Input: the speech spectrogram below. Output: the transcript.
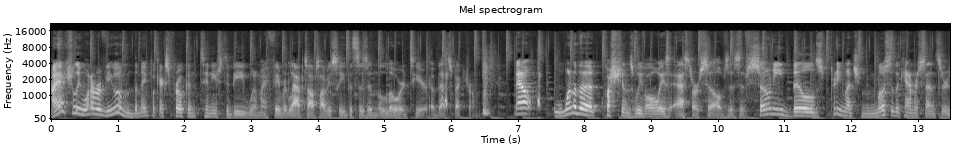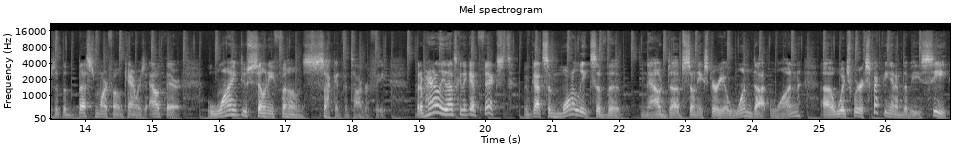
I actually want to review them. The MateBook X Pro continues to be one of my favorite laptops. Obviously, this is in the lower tier of that spectrum. Now, one of the questions we've always asked ourselves is if Sony builds pretty much most of the camera sensors of the best smartphone cameras out there, why do Sony phones suck in photography? But apparently that's going to get fixed. We've got some more leaks of the now dubbed Sony Xperia 1.1, uh, which we're expecting at MWC.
